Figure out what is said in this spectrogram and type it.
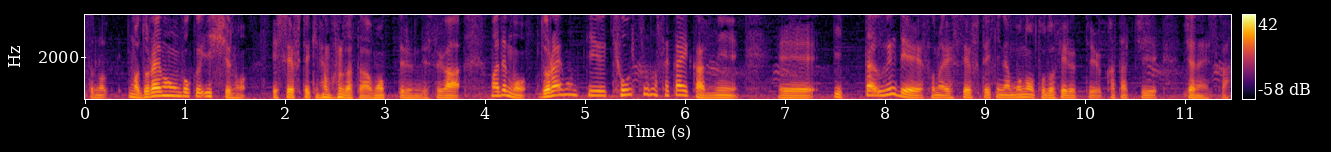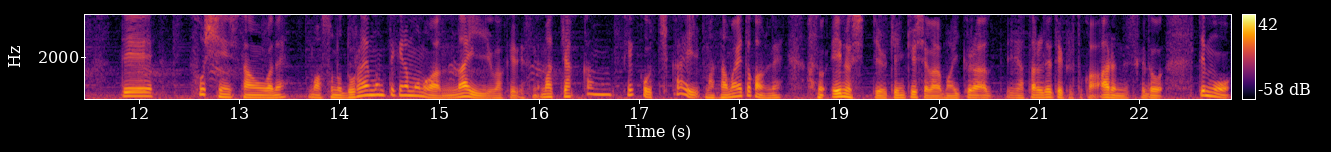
その、まあ、ドラえもんも僕一種の SF 的なものだとは思ってるんですが、まあ、でもドラえもんっていう共通の世界観に、えー、行った上でその SF 的なものを届けるっていう形じゃないですか。で星新一さんはね、まあ、そのドラえもん的なものがないわけですね、まあ、若干結構近い、まあ、名前とかのねあの N 氏っていう研究者がまいくらやたら出てくるとかあるんですけどでも、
